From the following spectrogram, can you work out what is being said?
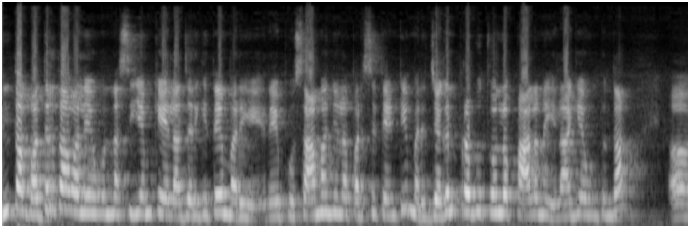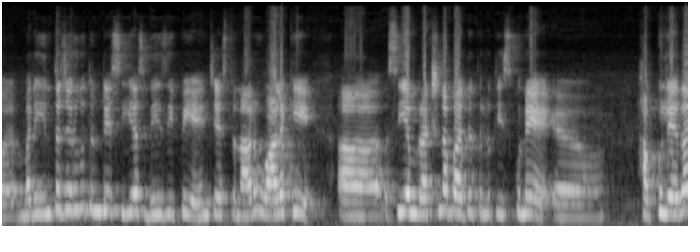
ఇంత భద్రతా వలయం ఉన్న సీఎంకే ఇలా జరిగితే మరి రేపు సామాన్యుల పరిస్థితి ఏంటి? మరి జగన్ ప్రభుత్వంలో పాలన ఇలాగే ఉంటుందా? మరి ఇంత జరుగుతుంటే సిఎస్ డీజీపీ ఏం చేస్తున్నారు? వాళ్ళకి సీఎం రక్షణ బాధ్యతలు తీసుకునే హక్కు లేదా?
